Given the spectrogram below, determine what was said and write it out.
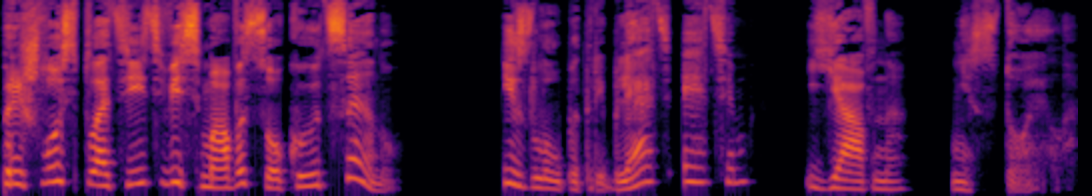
пришлось платить весьма высокую цену, и злоупотреблять этим явно не стоило.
